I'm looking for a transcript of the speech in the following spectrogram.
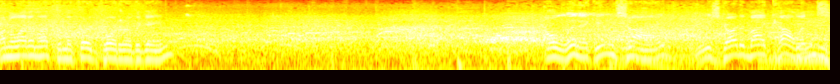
111 left in the third quarter of the game. Olynyk inside. He's guarded by Collins.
